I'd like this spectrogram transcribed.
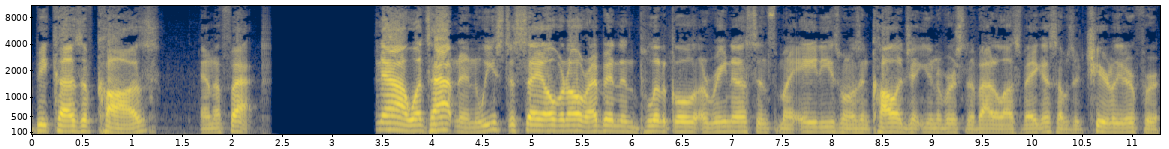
Because of cause and effect. Now, what's happening? We used to say over and over, I've been in the political arena since my 80s when I was in college at University of Nevada, Las Vegas. I was a cheerleader for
